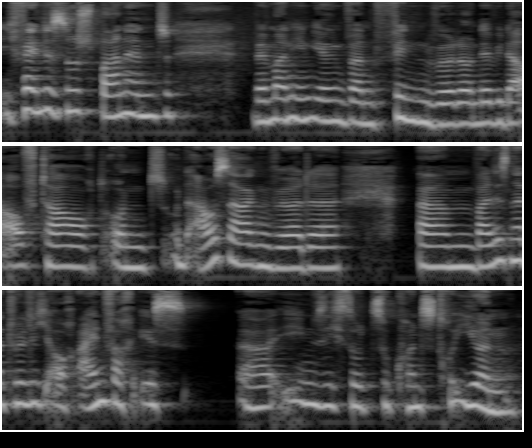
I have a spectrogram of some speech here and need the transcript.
ich fände es so spannend, wenn man ihn irgendwann finden würde und er wieder auftaucht und, und aussagen würde, ähm, weil es natürlich auch einfach ist, äh, ihn sich so zu konstruieren.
